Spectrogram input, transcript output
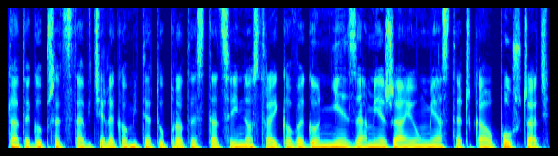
Dlatego przedstawiciele Komitetu Protestacyjno-Strajkowego nie zamierzają miasteczka opuszczać.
